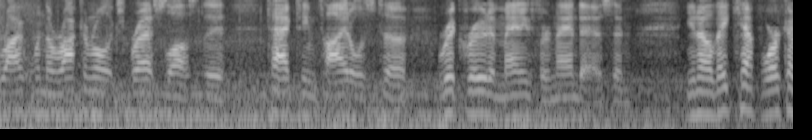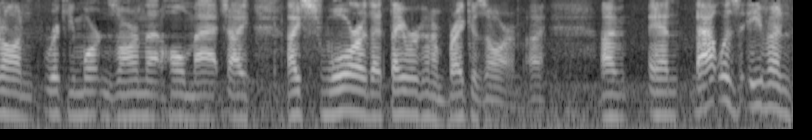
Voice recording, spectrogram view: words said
rock when the Rock and Roll Express lost the tag team titles to Rick Rude and Manny Fernandez, and you know they kept working on Ricky Morton's arm that whole match. I I swore that they were going to break his arm. I, I and that was even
